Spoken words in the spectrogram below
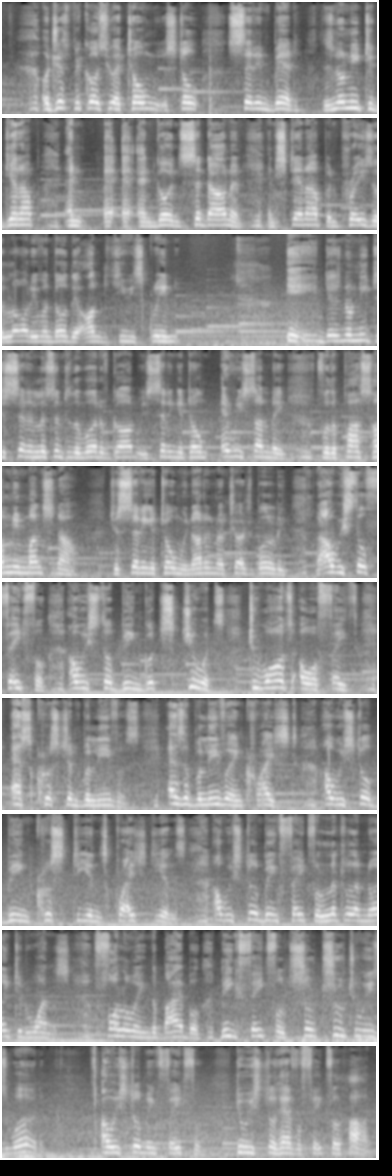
Or just because you're at home, you still sit in bed? There's no need to get up and and go and sit down and, and stand up and praise the Lord, even though they're on the TV screen. There's no need to sit and listen to the Word of God. We're sitting at home every Sunday for the past how many months now? Just sitting at home. We're not in a church building. Are we still faithful? Are we still being good stewards towards our faith as Christian believers? As a believer in Christ, are we still being Christians, Christians? Are we still being faithful, little anointed ones, following the Bible, being faithful, so true to His Word? Are we still being faithful? Do we still have a faithful heart?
